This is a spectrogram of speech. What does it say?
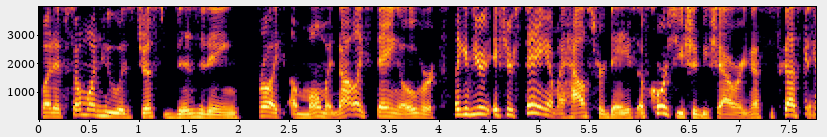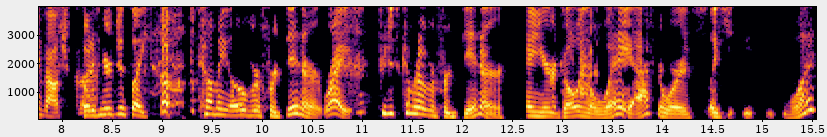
But if someone who is just visiting for like a moment, not like staying over, like if you're if you're staying at my house for days, of course you should be showering. That's disgusting. can vouch for that. But if you're just like coming over for dinner, right? If you're just coming over for dinner and you're going away afterwards, like what?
